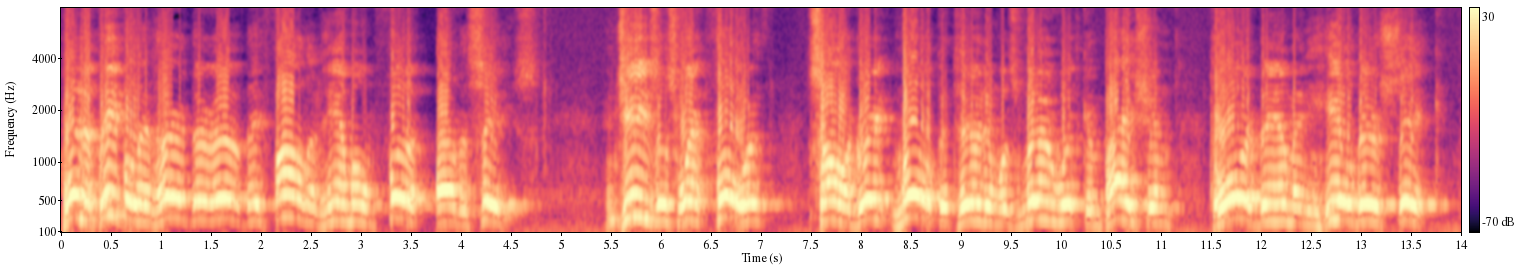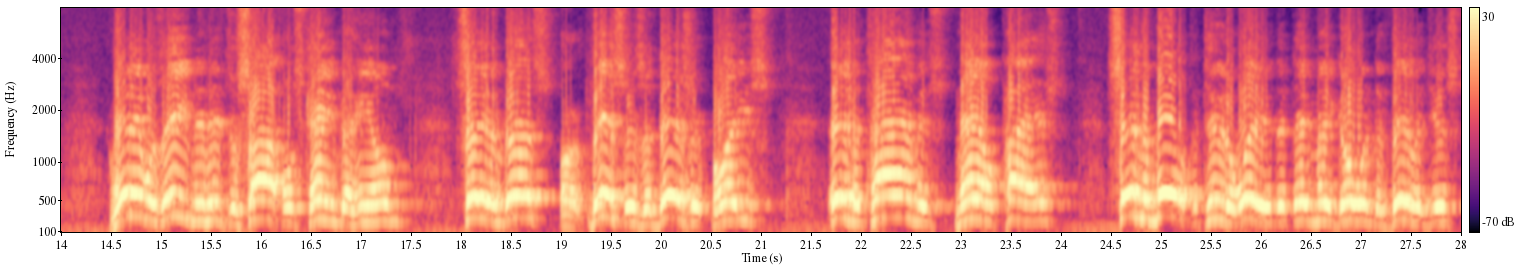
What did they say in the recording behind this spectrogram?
When the people had heard thereof, they followed him on foot out of the cities. And Jesus went forth, saw a great multitude, and was moved with compassion toward them, and he healed their sick. When it was evening, his disciples came to him, saying, Thus, or uh, this is a desert place, and the time is now past. Send the multitude away that they may go into villages,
